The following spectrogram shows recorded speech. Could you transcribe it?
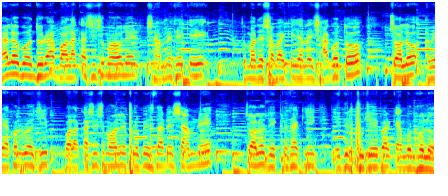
হ্যালো বন্ধুরা, বলাকা শিশু মহলের সামনে থেকে তোমাদের সবাইকে জানাই স্বাগত। চলো, আমি এখন রয়েছি বলাকা শিশু মহলের প্রবেশদ্বারের সামনে। চলো, দেখতে থাকি এদের পুজো এবার কেমন হলো।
